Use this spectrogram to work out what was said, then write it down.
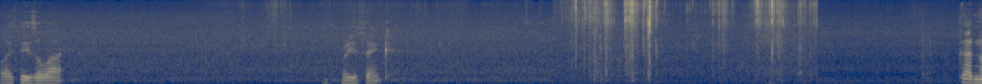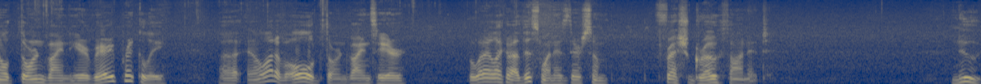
I like these a lot. What do you think? Got an old thorn vine here, very prickly, uh, and a lot of old thorn vines here. But what I like about this one is there's some fresh growth on it. New,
